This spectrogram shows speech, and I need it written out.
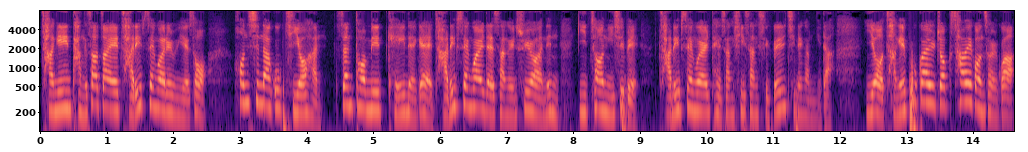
장애인 당사자의 자립생활을 위해서 헌신하고 기여한 센터 및 개인에게 자립생활 대상을 수여하는 2021 자립생활 대상 시상식을 진행합니다. 이어 장애 포괄적 사회 건설과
